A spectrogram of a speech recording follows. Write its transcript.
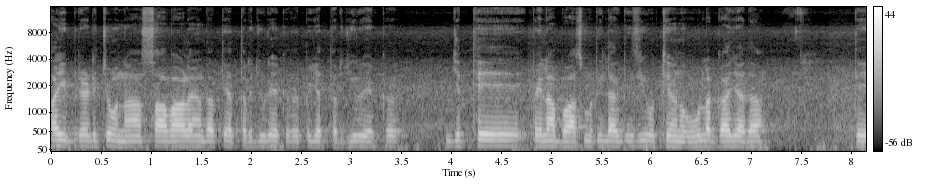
ਹਾਈਬ੍ਰਿਡ ਝੋਨਾ ਸਾਵਾ ਵਾਲਿਆਂ ਦਾ 7301 ਤੇ 7501 ਜਿੱਥੇ ਪਹਿਲਾਂ ਬਾਸਮਤੀ ਲੱਗਦੀ ਸੀ, ਉੱਥੇ ਹੁਣ ਉਹ ਲੱਗਾ ਜ਼ਿਆਦਾ। ਤੇ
